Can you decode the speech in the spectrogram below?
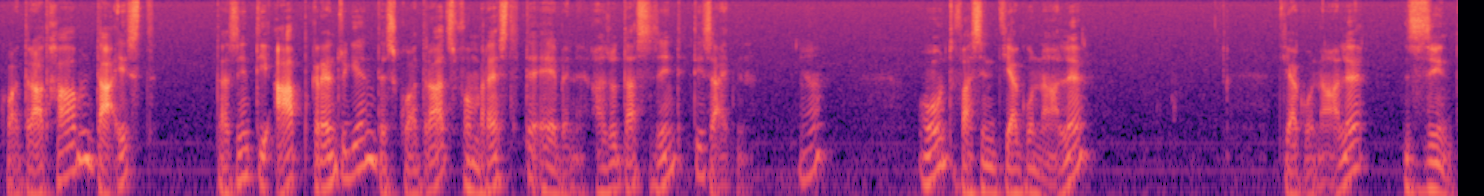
Quadrat haben, da ist, da sind die Abgrenzungen des Quadrats vom Rest der Ebene. Also das sind die Seiten. Ja? Und was sind Diagonale? Diagonale sind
